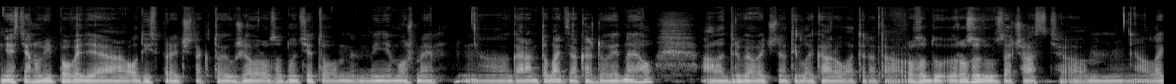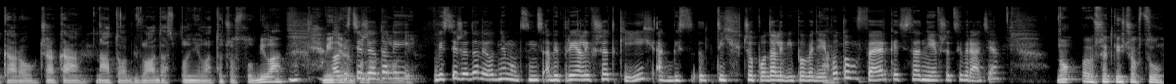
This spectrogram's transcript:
nestiahnuť výpovede a odísť preč, tak to je už jeho rozhodnutie, to my nemôžeme garantovať za každého jedného, ale druhá väčšina tých lekárov a teda tá rozhodu, rozhodujúca časť lekárov čaká na to, aby vláda splnila to, čo slúbila. My ale vy ste, žiadali, vy ste žiadali od nemocnic, aby prijali všetkých, ak by tých, čo podali výpovede. Je potom fér, keď sa nie všetci vrátia? No, všetkých, čo chcú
